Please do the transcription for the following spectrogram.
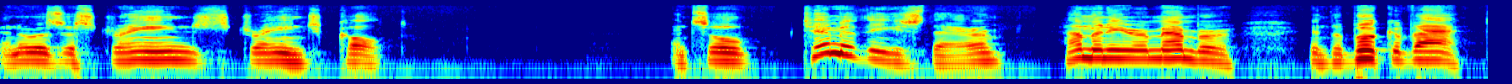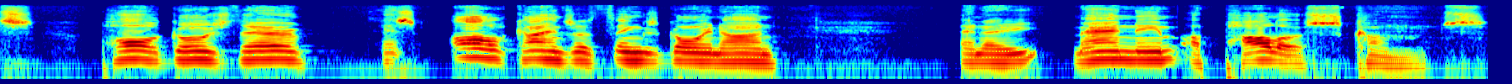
and it was a strange, strange cult. And so Timothy's there. How many remember in the book of Acts? Paul goes there. There's all kinds of things going on. And a man named Apollos comes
